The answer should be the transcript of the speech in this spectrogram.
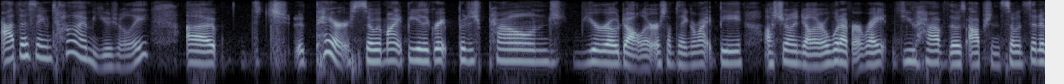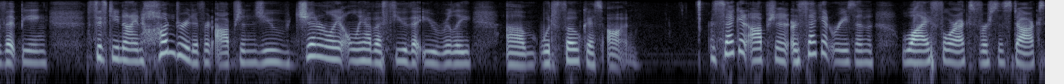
at the same time usually. Uh, pairs. So it might be the Great British Pound, Euro dollar or something, or might be Australian dollar or whatever, right? You have those options. So instead of it being 5,900 different options, you generally only have a few that you really um, would focus on. The second option or second reason why Forex versus stocks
